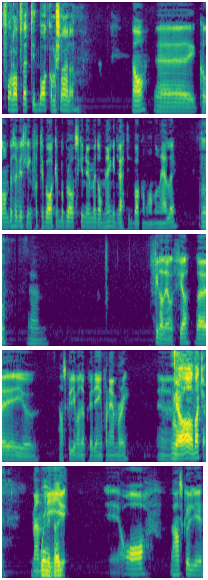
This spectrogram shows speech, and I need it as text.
Få något vettigt bakom Schneider. ja, eh, Columbus har visserligen fått tillbaka Bobrovski nu men de har inget vettigt bakom honom heller. Mm. Ehm, Philadelphia, där är ju... Han skulle ju vara en uppgradering från Emery. Eh, Ja, verkligen. Men Winnipeg. Det, eh, ja, han skulle ju...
